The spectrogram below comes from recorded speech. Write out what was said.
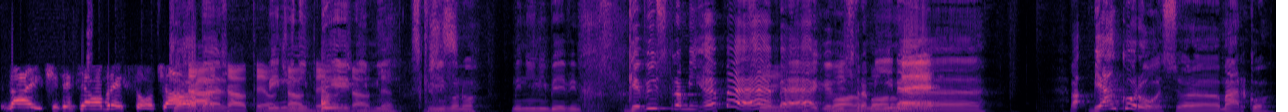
Dai, ci sentiamo presto, ciao. Ciao, Ciao, ciao, Teo, Menini ciao, bevimi, ciao, Teo. scrivono. Menini bevimi. Gewürztrami. Eh beh, Sì, eh beh, Gewürztramine. buono, eh. Ma bianco o rosso, eh, Marco?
